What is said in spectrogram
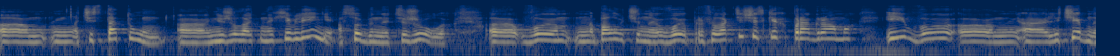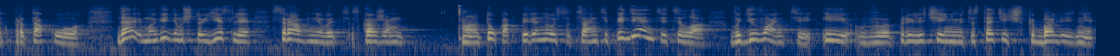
э, частоту э, нежелательных явлений, особенно тяжелых, э, в, полученную в профилактических программах и в э, лечебных протоколах. Да, и мы видим, что если сравнивать, скажем, а, то, как переносятся антипеди, антитела в адюванте и в, при лечении метастатической болезни,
